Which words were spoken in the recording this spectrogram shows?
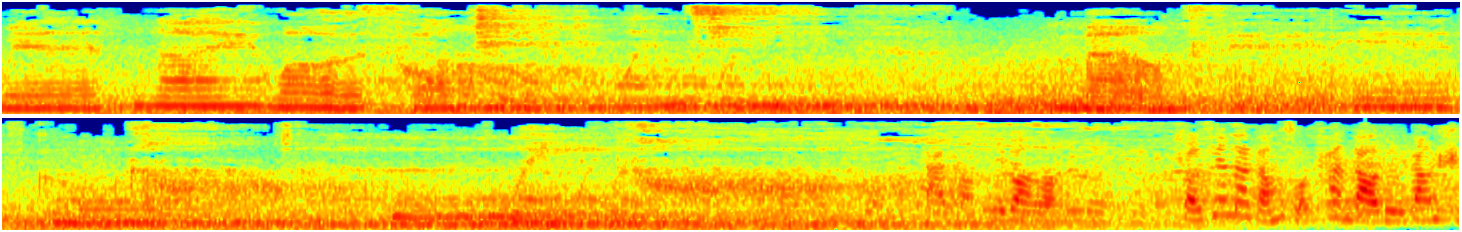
when I was young. Mount 大唐阶段了。首先呢，咱们所看到就是当时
